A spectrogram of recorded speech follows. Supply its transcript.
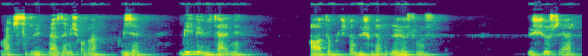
Maç 0 bitmez demiş olan bize. 1-1 biter mi? 6.5'dan düşmüş artık görüyorsunuz. Düşüyorsa eğer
